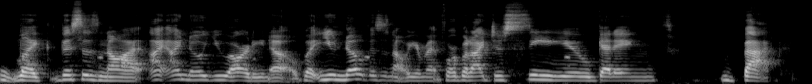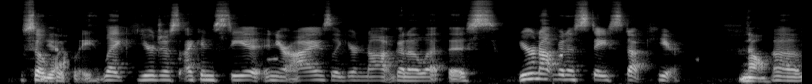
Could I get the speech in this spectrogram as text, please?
like, this is not, I, I know you already know, but you know this is not what you're meant for. But I just see you getting back so Yeah. quickly. Like, you're just, I can see it in your eyes. Like, you're not going to let this, you're not going to stay stuck here. No. Um,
